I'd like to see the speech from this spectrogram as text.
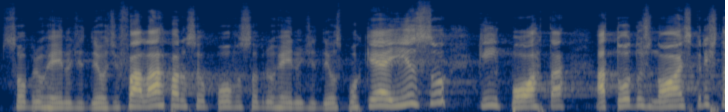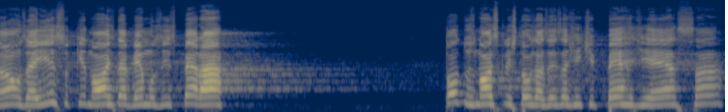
sobre o reino de Deus, de falar para o seu povo sobre o reino de Deus, porque é isso que importa a todos nós cristãos, é isso que nós devemos esperar. Todos nós cristãos, às vezes, a gente perde essa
